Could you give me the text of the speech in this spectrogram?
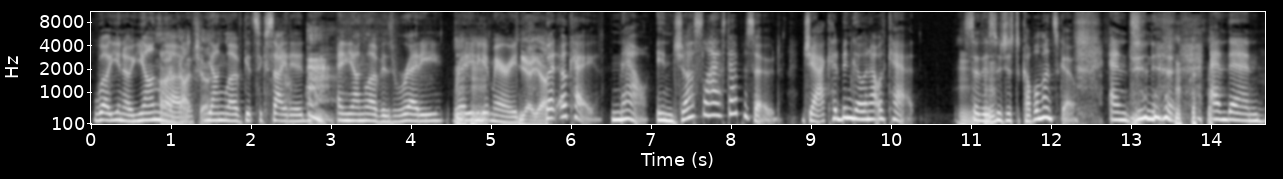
Well, you know, young love, gotcha. young love gets excited, and young love is ready, ready to Mhm. get married. Yeah, yeah. But okay, now in just last episode, Jack had been going out with Kat. So this Mhm. was just a couple months ago, and and then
